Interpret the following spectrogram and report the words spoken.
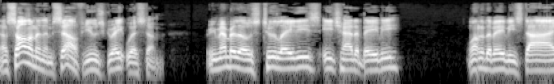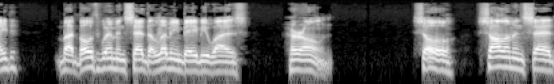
now, Solomon himself used great wisdom. Remember those two ladies, each had a baby? One of the babies died, but both women said the living baby was her own. So Solomon said,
